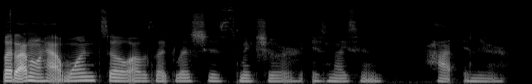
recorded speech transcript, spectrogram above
But I don't have one, so I was like, let's just make sure it's nice and hot in there.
